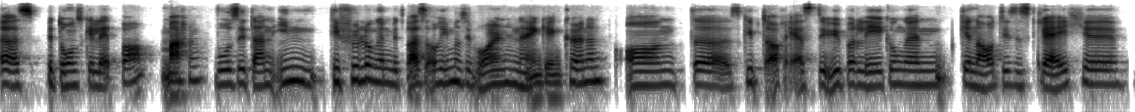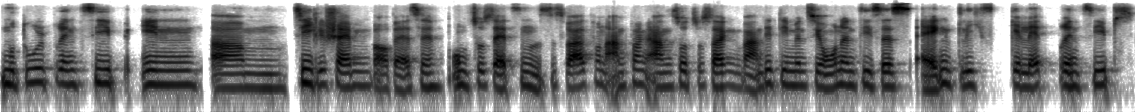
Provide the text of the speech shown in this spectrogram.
äh, als Betonskelettbau machen, wo sie dann in die Füllungen mit was auch immer sie wollen hineingehen können. Und äh, es gibt auch erste Überlegungen, genau dieses gleiche Modulprinzip in ähm, Ziegelscheibenbauweise umzusetzen. Das war von Anfang an sozusagen, waren die Dimensionen dieses eigentlich Skelettprinzips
